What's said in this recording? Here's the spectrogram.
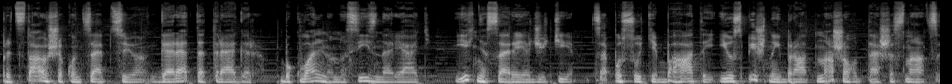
представивши концепцію Герете Träger, буквально носій знарядь. Їхня серія GT це по суті багатий і успішний брат нашого Т-16.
